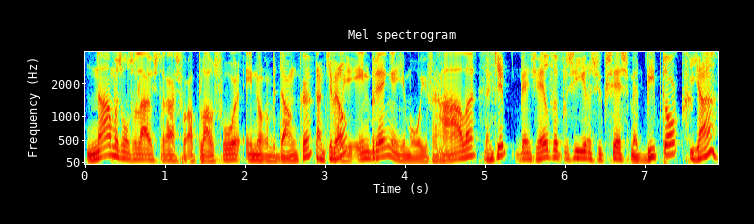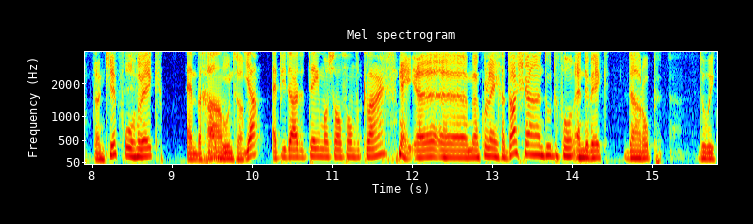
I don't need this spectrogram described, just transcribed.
namens onze luisteraars voor applaus voor enorm bedanken. Dankjewel. Voor je inbreng en je mooie verhalen. dank je. Ik wens je heel veel plezier en succes met Beep Talk. Ja, dank je. Volgende week. En we Ah, gaan. Ja, heb je daar de thema's al van klaar? Nee, eh, eh, mijn collega Dasha doet de volgende. En de week daarop doe ik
